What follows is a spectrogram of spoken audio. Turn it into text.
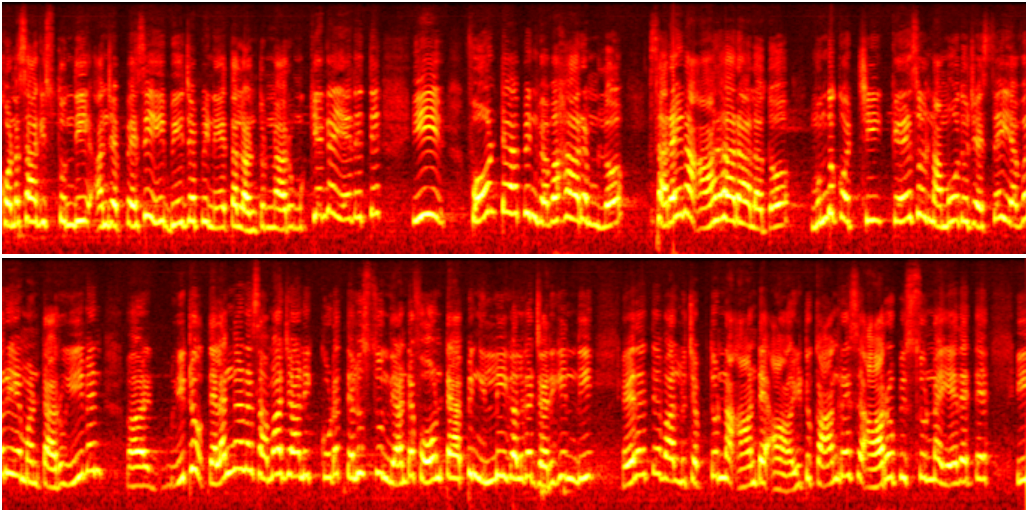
కొనసాగిస్తుంది అని చెప్పేసి బీజేపీ నేతలు అంటున్నారు. ముఖ్యంగా ఏదైతే ఈ ఫోన్ ట్యాపింగ్ వ్యవహారంలో సరైన ఆధారాలతో ముందుకొచ్చి కేసులు నమోదు చేస్తే ఎవరు ఏమంటారు? ఈవెన్ ఇటు తెలంగాణ సమాజానికి కూడా తెలుస్తుంది. అంటే ఫోన్ ట్యాపింగ్ ఇల్లీగల్గా జరిగింది. ఏదైతే వాళ్ళు చెప్తున్న అంటే ఇటు కాంగ్రెస్ ఆరోపిస్తున్న ఏదైతే ఈ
